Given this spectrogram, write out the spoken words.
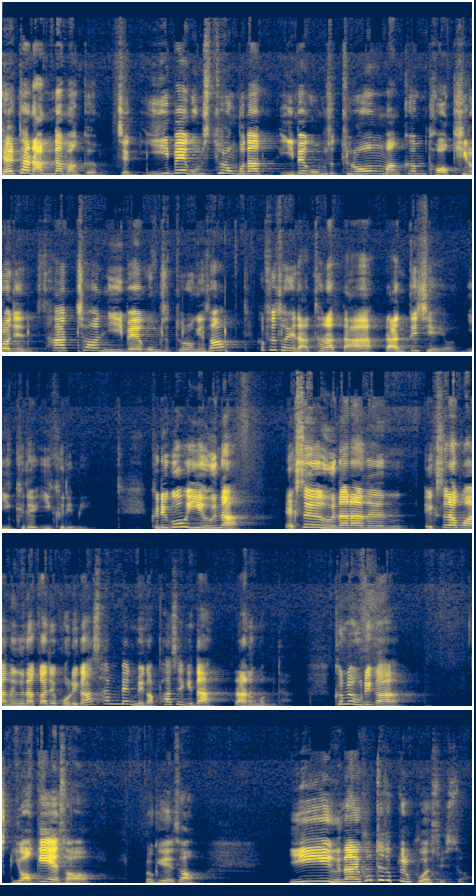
델타 람다만큼 즉 200옴스트롱보다 200옴스트롱만큼 더 길어진 4200옴스트롱에서 흡수선이 나타났다라는 뜻이에요. 이 그리, 이 그림이. 그리고 이 은하 X 은하라는 X라고 하는 은하까지의 거리가 300메가파섹이다라는 겁니다. 그러면 우리가 여기에서 여기에서 이 은하의 후퇴 속도를 구할 수 있어.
